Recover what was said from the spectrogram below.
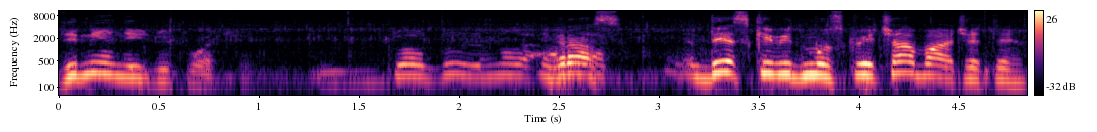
дими не йдуть в очі. То дуже, ну, а Якраз диски від москвича, бачите.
